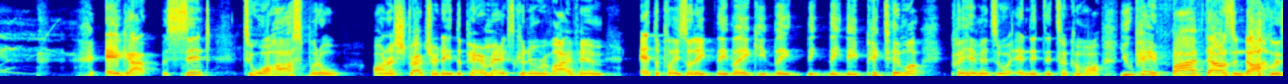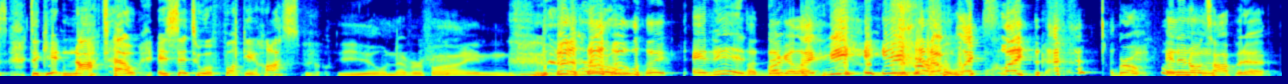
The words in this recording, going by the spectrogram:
and got sent to a hospital on a stretcher. They the paramedics couldn't revive him at the place, so they they like they, they they they picked him up, put him into it, and they, they took him off. You paid five thousand dollars to get knocked out and sent to a fucking hospital, You'll never find bro. like and then a nigga like me in a place like that. bro. And then on top of that,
